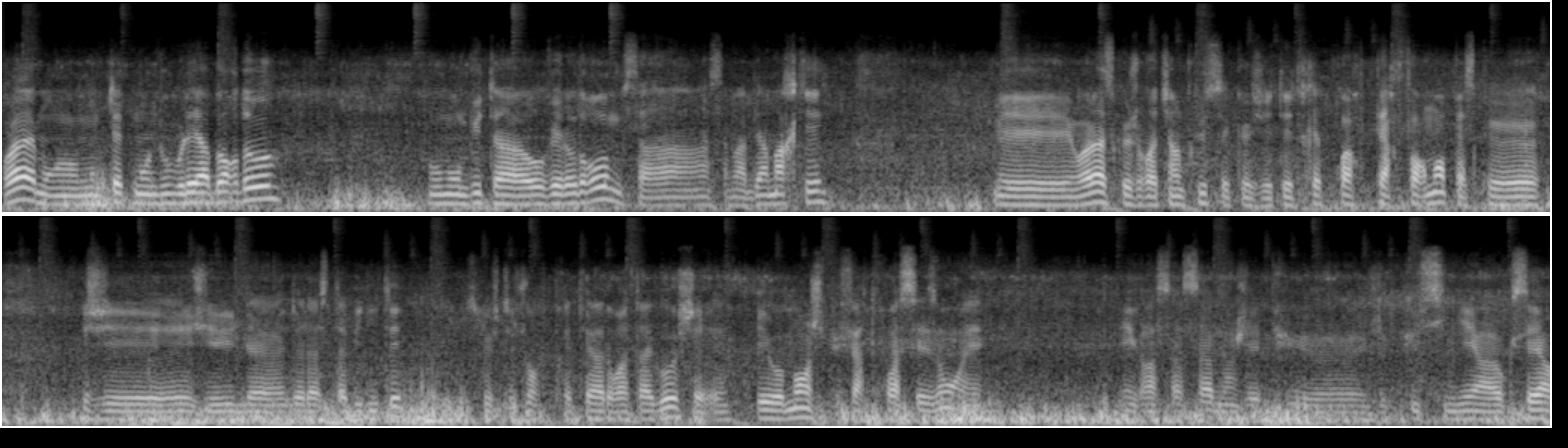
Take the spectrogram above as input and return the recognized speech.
ouais, peut-être mon doublé à Bordeaux ou mon but au Vélodrome, ça, ça m'a bien marqué. Mais voilà, ce que je retiens le plus, c'est que j'ai été très performant parce que j'ai eu de la, stabilité. Parce que j'étais toujours prêté à droite à gauche. Et, au Mans, j'ai pu faire trois saisons. Et, grâce à ça, ben, j'ai euh, pu, signer à Auxerre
